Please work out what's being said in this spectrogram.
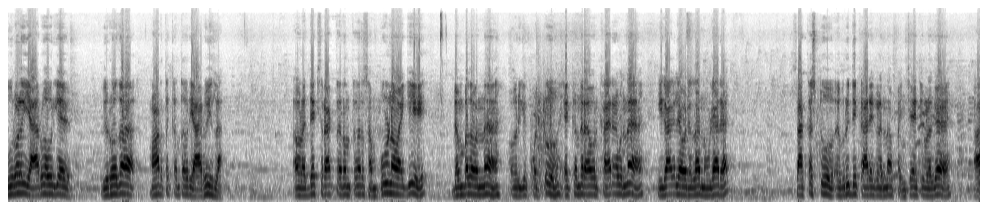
ಊರೊಳಗೆ ಯಾರೂ ಅವ್ರಿಗೆ ವಿರೋಧ ಮಾಡ್ತಕ್ಕಂಥವ್ರು ಯಾರೂ ಇಲ್ಲ. ಅವ್ರು ಅಧ್ಯಕ್ಷರಾಗ್ತಾರಂತಂದ್ರೆ ಸಂಪೂರ್ಣವಾಗಿ ಬೆಂಬಲವನ್ನು ಅವರಿಗೆ ಕೊಟ್ಟು, ಯಾಕಂದರೆ ಅವ್ರ ಕಾರ್ಯವನ್ನು ಈಗಾಗಲೇ ಅವರೆಲ್ಲ ನೋಡ್ಯಾರ. ಸಾಕಷ್ಟು ಅಭಿವೃದ್ಧಿ ಕಾರ್ಯಗಳನ್ನು ಪಂಚಾಯತಿ ಒಳಗೆ, ಆ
